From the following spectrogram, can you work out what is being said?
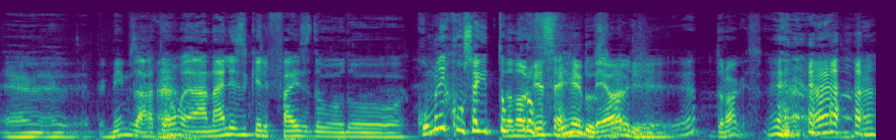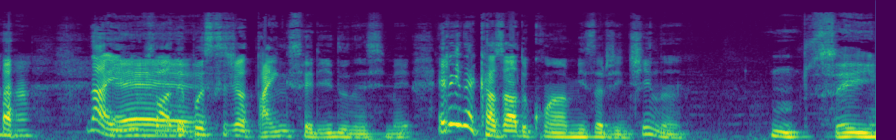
é, é bem bizarro. É. uma- a análise que ele faz do, do, Como ele consegue tão profundo, rebelde sabe? é drogas. Não, e É. sei lá, depois que você já tá inserido nesse meio. Ele ainda é casado com a Miss Argentina? Não sei.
